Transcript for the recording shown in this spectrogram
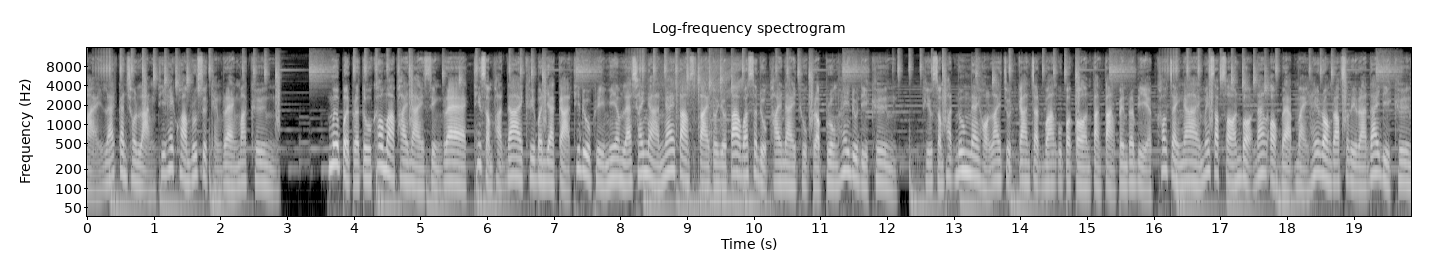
มัย และกันชนหลังที่ให้ความรู้สึกแข็งแรงมากขึ้น เมื่อเปิดประตูเข้ามาภายในสิ่งแรกที่สัมผัสได้คือบรรยากาศที่ดูพรีเมียมและใช้งานง่ายตามสไตล์โตโยต้าวัสดุภายในถูกปรับปรุงให้ดูดีขึ้น ผิวสัมผัสนุ่มในหอลายจุดการจัดวางอุปกรณ์ต่างๆ เป็นระเบียบเข้าใจง่ายไม่ซับซ้อนเบาะนั่งออกแบบใหม่ให้รองรับสรีระได้ดีขึ้น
